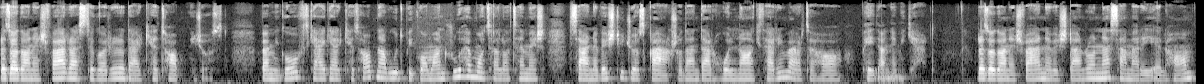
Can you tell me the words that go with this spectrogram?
رضا دانشور رستگاری را در کتاب می جست. و می گفت که اگر کتاب نبود بیگمان روح متلاطمش سرنوشتی جز غرق شدن در هولناکترین ورته ها پیدا نمی کرد. رضا دانشور نوشتن رو نه ثمره الهام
